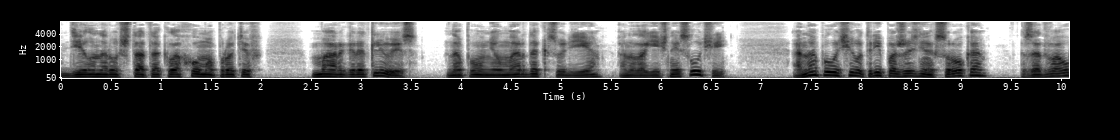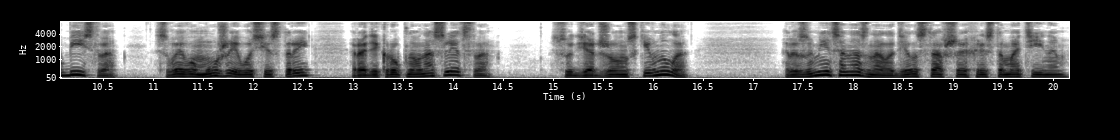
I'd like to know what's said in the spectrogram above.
Дело народ штата Оклахома против Маргарет Льюис, напомнил Мердок судье аналогичный случай. Она получила три пожизненных срока за два убийства своего мужа и его сестры ради крупного наследства. Судья Джонс кивнула. Разумеется, она знала дело, ставшее хрестоматийным.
